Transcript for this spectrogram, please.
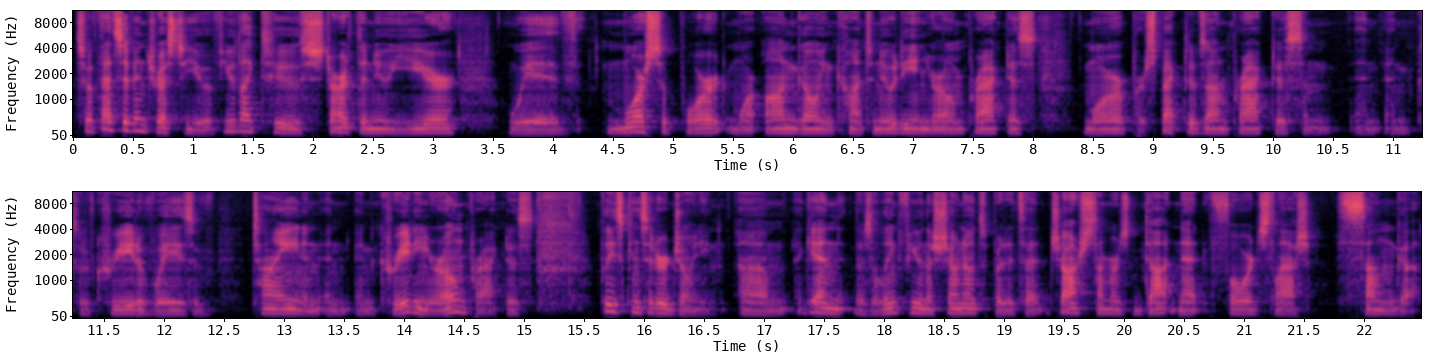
So, if that's of interest to you, if you'd like to start the new year with more support, more ongoing continuity in your own practice, more perspectives on practice and, and, and sort of creative ways of tying and, and, and creating your own practice, please consider joining. Um, again, there's a link for you in the show notes, but it's at joshsummers.net forward slash Sangha,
